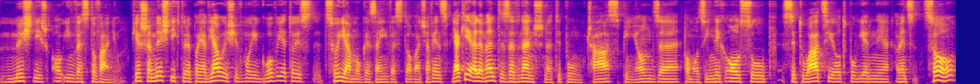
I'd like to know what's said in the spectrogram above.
myślisz o inwestowaniu? Pierwsze myśli, które pojawiały się w mojej głowie, to jest, co ja mogę zainwestować, a więc jakie elementy zewnętrzne, typu czas, pieniądze, pomoc innych osób, sytuacje odpowiednie, a więc co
